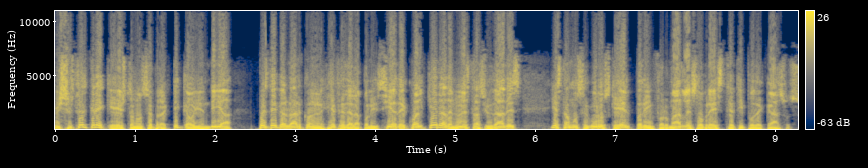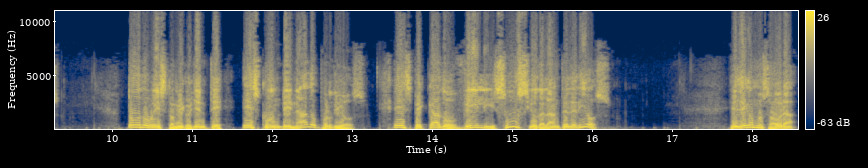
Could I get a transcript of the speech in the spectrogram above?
Y si usted cree que esto no se practica hoy en día, pues debe hablar con el jefe de la policía de cualquiera de nuestras ciudades y estamos seguros que él puede informarle sobre este tipo de casos. Todo esto, amigo oyente, es condenado por Dios. Es pecado vil y sucio delante de Dios. Y llegamos ahora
